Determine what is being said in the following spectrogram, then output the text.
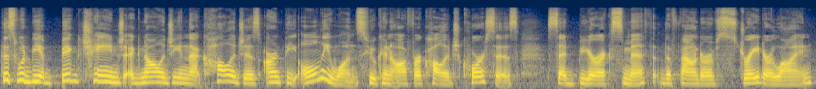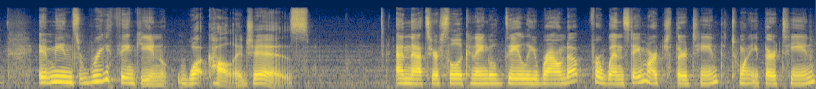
This would be a big change acknowledging that colleges aren't the only ones who can offer college courses, said Burck Smith, the founder of Straighterline. It means rethinking what college is. And that's your SiliconANGLE Daily Roundup for Wednesday, March 13th, 2013.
